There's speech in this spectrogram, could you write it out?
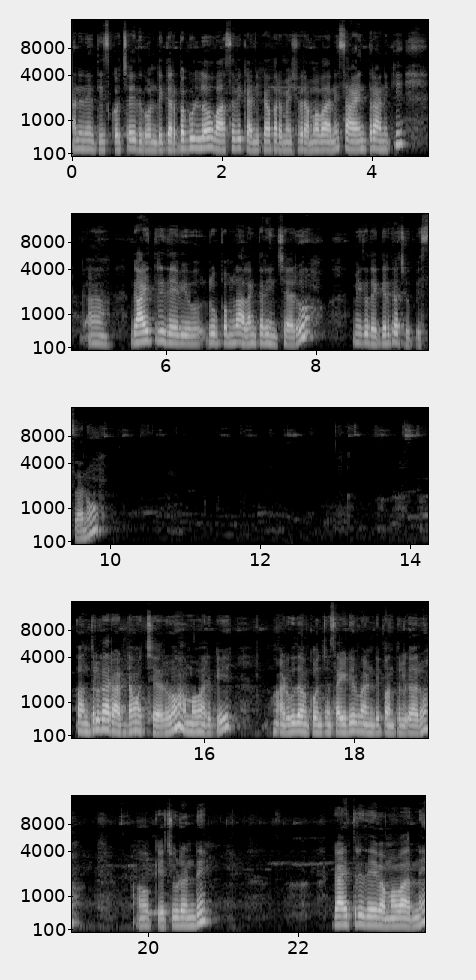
అని నేను తీసుకొచ్చా. ఇదిగోండి గర్భగుడిలో వాసవి కన్యకా పరమేశ్వరి అమ్మవారిని సాయంత్రానికి గాయత్రీదేవి రూపంలో అలంకరించారు. మీకు దగ్గరగా చూపిస్తాను. పంతులు గారు అడ్డం వచ్చారు అమ్మవారికి. అడుగుదాం కొంచెం సైడ్ ఇవ్వండి పంతులు గారు. ఓకే చూడండి. గాయత్రీదేవి అమ్మవారిని.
